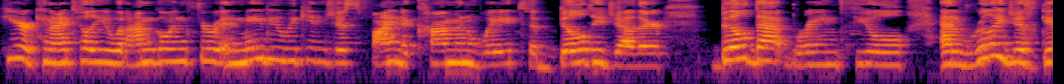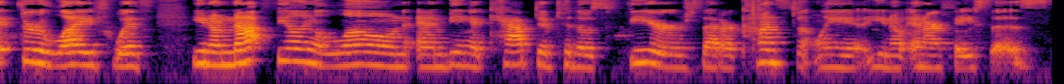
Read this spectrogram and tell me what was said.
Here, can I tell you what I'm going through? And maybe we can just find a common way to build each other, build that brain fuel, and really just get through life with, you know, not feeling alone and being a captive to those fears that are constantly, you know, in our faces.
